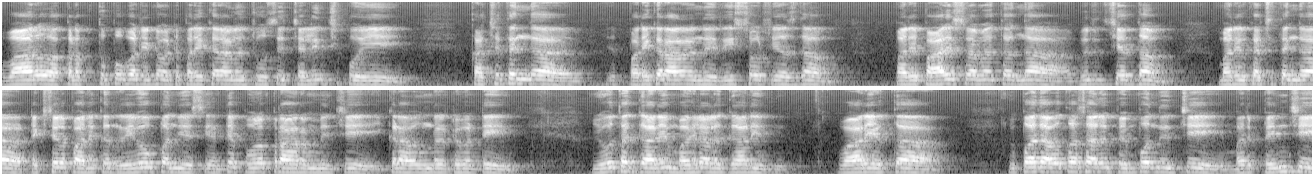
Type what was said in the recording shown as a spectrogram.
వారు అక్కడ తుప్పుపట్టినటువంటి పరికరాలను చూసి చలించిపోయి ఖచ్చితంగా పరికరాలని రీస్టోర్ చేద్దాం మరి పారిశ్రామికంగా అభివృద్ధి చేద్దాం మరియు ఖచ్చితంగా టెక్స్టైల్ పార్క్ రీఓపెన్ చేసి అంటే పునఃప్రారంభించి ఇక్కడ ఉన్నటువంటి యువతకు కానీ మహిళలకు కానీ వారి యొక్క ఉపాధి అవకాశాలను పెంపొందించి మరి పెంచి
